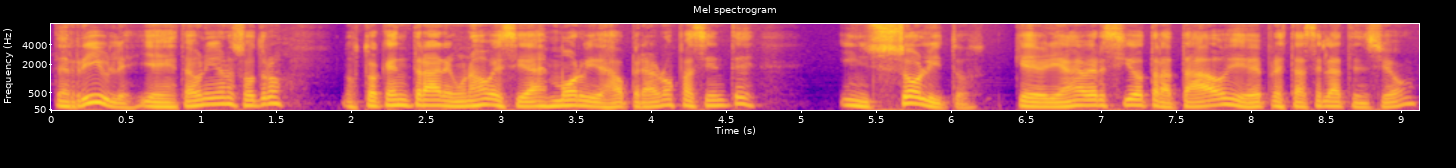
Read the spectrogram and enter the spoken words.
terribles. Y en Estados Unidos nosotros nos toca entrar en unas obesidades mórbidas a operar a unos pacientes insólitos que deberían haber sido tratados y debe prestarse la atención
